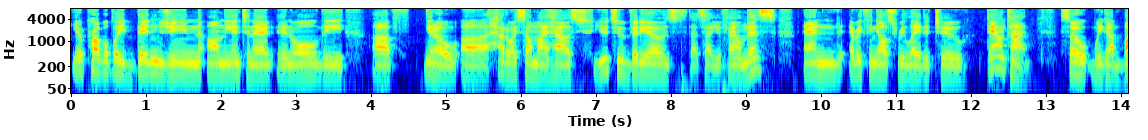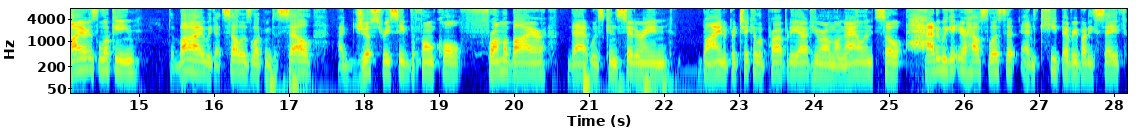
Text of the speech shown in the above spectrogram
you're probably binging on the internet and all the uh, you know, uh, how do I sell my house YouTube videos. That's how you found this and everything else related to downtime. So we got buyers looking to buy. We got sellers looking to sell. I just received a phone call from a buyer that was considering buying a particular property out here on Long Island. So how do we get your house listed and keep everybody safe?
